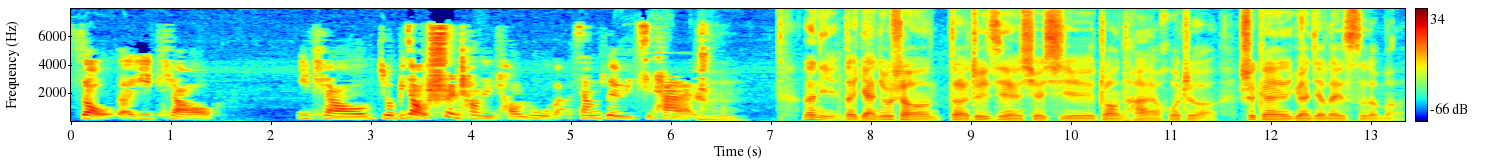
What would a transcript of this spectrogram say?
走的一条一条就比较顺畅的一条路吧，相对于其他来说。嗯，那你的研究生的最近学习状态，或者是跟袁姐类似的吗？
